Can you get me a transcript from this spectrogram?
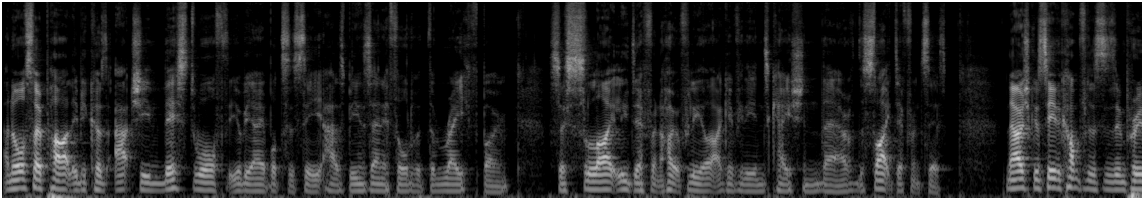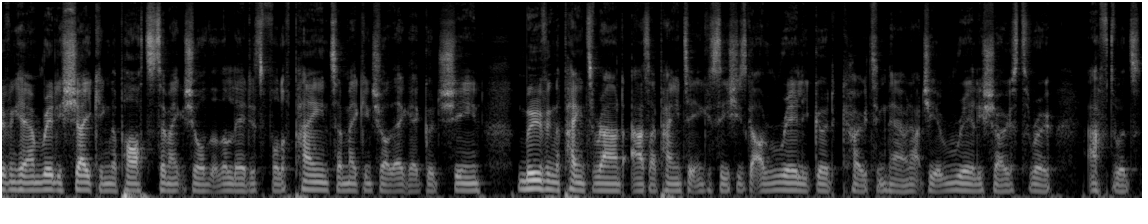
and also partly because actually this dwarf that you'll be able to see has been zenithal with the Wraithbone. So slightly different, hopefully that'll give you the indication there of the slight differences. Now, as you can see, the confidence is improving here. I'm really shaking the pot to make sure that the lid is full of paint and making sure they get good sheen. Moving the paint around as I paint it. You can see she's got a really good coating there and actually it really shows through afterwards.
